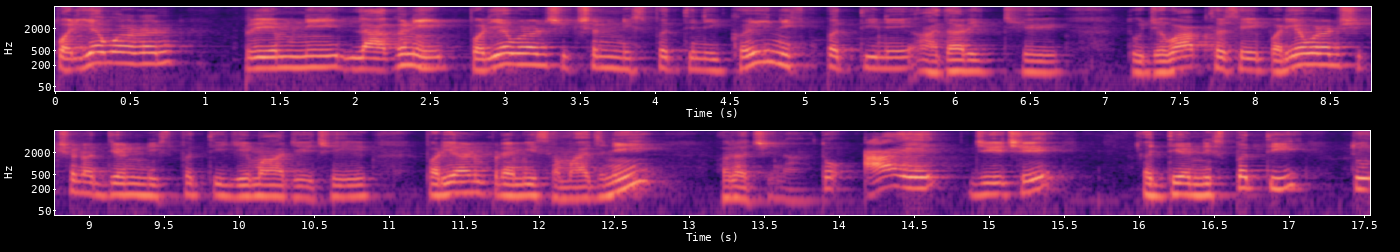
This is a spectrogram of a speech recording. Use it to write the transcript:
પર્યાવરણ પ્રેમની લાગણી પર્યાવરણ શિક્ષણ નિષ્પત્તિની કઈ નિષ્પત્તિને આધારિત છે? તો જવાબ થશે પર્યાવરણ શિક્ષણ અધ્યયન નિષ્પત્તિ જેમાં જે છે પર્યાવરણ પ્રેમી સમાજની રચના. તો આ એ જે છે અધ્યયન નિષ્પત્તિ, તો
